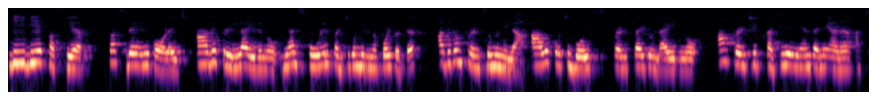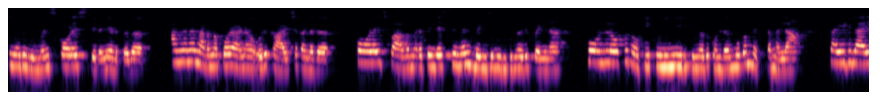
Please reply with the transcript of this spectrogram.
B B A first year first day in college. ആകെ ത്രില്ലായിരുന്നു. ഞാൻ സ്കൂളിൽ പഠിച്ചുകൊണ്ടിരുന്നപ്പോൾ തൊട്ട് അധികം ഫ്രണ്ട്സ് ഒന്നുമില്ല ആകെ കുറച്ച് ബോയ്സ് ഫ്രണ്ട്സ് ആയിട്ടുണ്ടായിരുന്നു ആ ഫ്രണ്ട്ഷിപ്പ് കട്ട് ചെയ്യാൻ തന്നെയാണ് അച്ഛൻ ഒരു വിമൻസ് കോളേജ് തിരഞ്ഞെടുത്തത്. അങ്ങനെ നടന്നപ്പോഴാണ് ഒരു കാഴ്ച കണ്ടത്. കോളേജ് പാകമരത്തിന്റെ സിമെന്റ് ബെഞ്ചിൽ ഇരിക്കുന്ന ഒരു പെണ്ണ് ഫോൺ ലോക്ക് നോക്കി കുനിഞ്ഞിരിക്കുന്നത് കൊണ്ട് മുഖം വ്യക്തമല്ല. സൈഡിലായി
